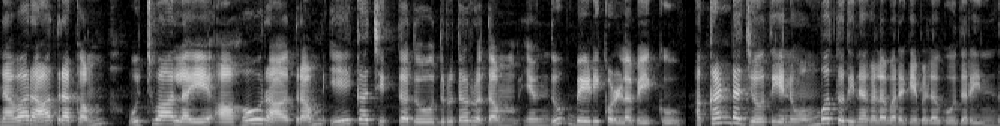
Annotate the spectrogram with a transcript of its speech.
ನವರಾತ್ರಕಂ ಉಜ್ವಾಲಯೇ ಅಹೋರಾತ್ರಂ ಏಕಚಿತ್ತದೋ ಧೃತವ್ರತಂ ಎಂದು ಬೇಡಿಕೊಳ್ಳಬೇಕು. ಅಖಂಡ ಜ್ಯೋತಿಯನ್ನು ಒಂಬತ್ತು ದಿನಗಳವರೆಗೆ ಬೆಳಗುವುದರಿಂದ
